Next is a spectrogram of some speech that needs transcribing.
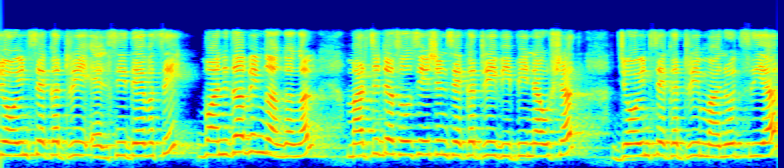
joint secretary L C Devasy വനിതാ വിംഗ് അംഗങ്ങൾ merchant association secretary V P Noushad joint secretary Manoj Siyar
